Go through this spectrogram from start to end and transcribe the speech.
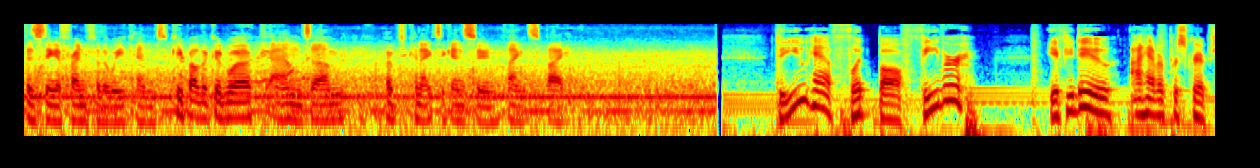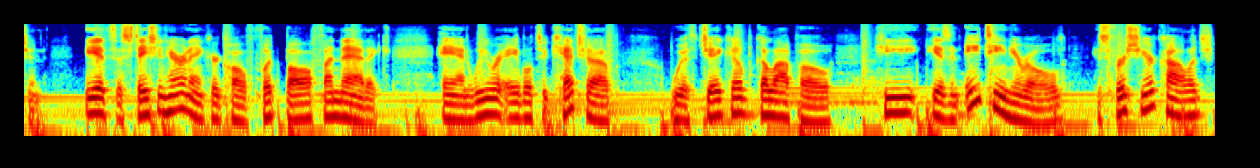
visiting a friend for the weekend. Keep up the good work and um, hope to connect again soon. Thanks. Bye. Do you have football fever? If you do, I have a prescription. It's a station here in Anchor called Football Fanatic, and we were able to catch up with Jacob Galapo. He is an 18 year old, his first year of college,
